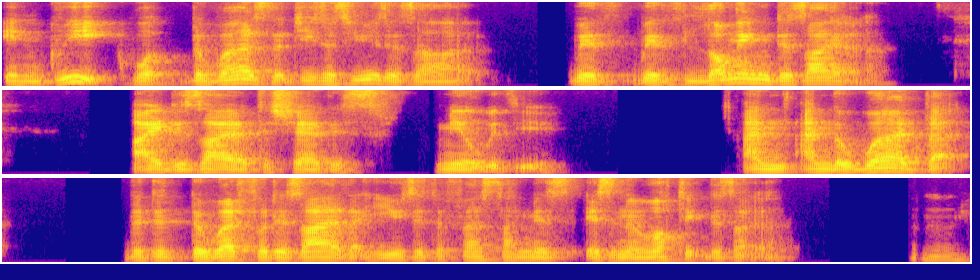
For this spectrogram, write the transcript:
in Greek, what the words that Jesus uses are with, with longing desire, I desire to share this meal with you. And, and the word that the, the word for desire that he uses the first time is, is an erotic desire. Mm.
